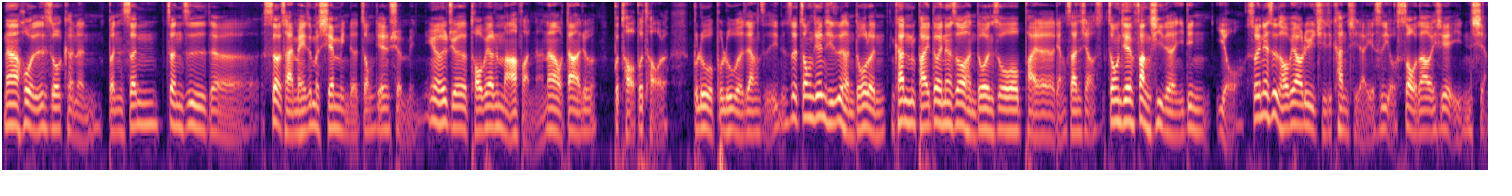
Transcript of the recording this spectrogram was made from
那或者是说，可能本身政治的色彩没这么鲜明的中间选民，因为我就觉得投票是麻烦的，那我当然就。不投不投了，不录不录了，这样子。所以中间其实很多人，你看排队那时候，很多人说排了两三小时，中间放弃的人一定有。所以那次投票率其实看起来也是有受到一些影响。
